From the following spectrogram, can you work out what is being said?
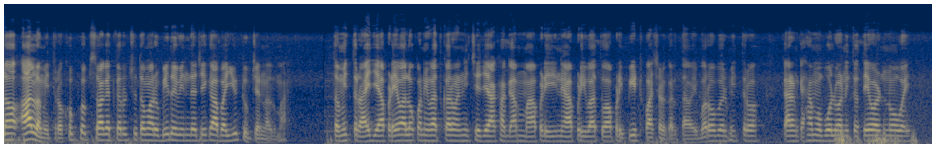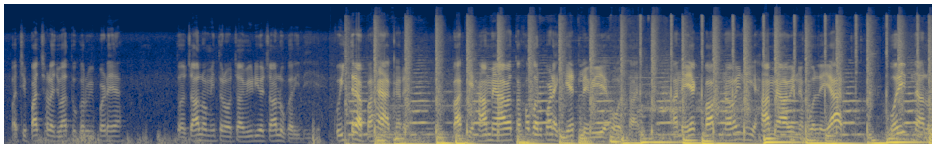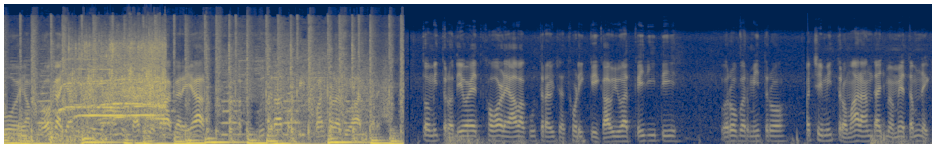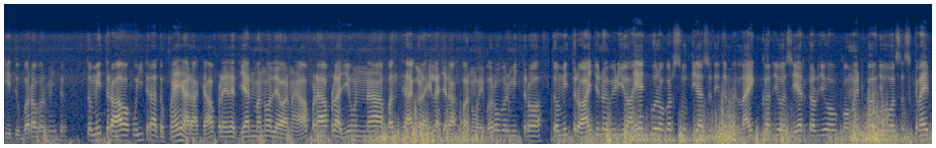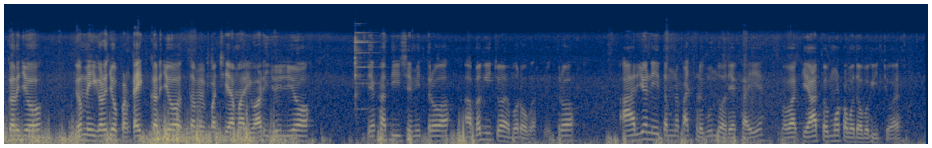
Hello હાલો મિત્રો, ખૂબ ખૂબ સ્વાગત કરું છું તમારું believe in the Jigabhai YouTube ચેનલમાં તો મિત્રો, આજે આપણે એવા લોકોની વાત કરવાની છે જે આખા ગામમાં આપણી ને આપણી વાતો આપણી પીઠ પાછળ કરતા હોય. બરોબર મિત્રો? કારણ કે સામું બોલવાની તો તેવડ ન હોય. પછી પાછળ જ વાતો કરવી પડે. તો ચાલો મિત્રો, ચા વીડિયો ચાલુ કરી દઈએ. કુતરા પહા કરે. બાકી સામે આવે તો ખબર પડે કેટલી કેટલી હો થાય. અને એક બાપના હોય ને સામે આવીને બોલે, યાર, ઓરિજિનલ હોય આમ રોગા જાણી કા કરે યાર કૂતરા તો પીઠ પાછળ જો વાત કરે. તો મિત્રો, દેવાયત ખવાડે આવા કૂતરા વિશે થોડીક કંઈક આવી વાત કરી હતી. બરોબર મિત્રો? પછી મિત્રો, મારા અંદાજમાં મેં તમને કીધું, બરોબર મિત્રો? તો મિત્રો, આવા કૂતરા તો ભયા રાખે? આપણે એને ધ્યાનમાં ન લેવાના. આપણે આપણા જીવનના પંથે આગળ હેલા જ રાખવાનું હોય, બરોબર મિત્રો? તો મિત્રો, આજનો વીડિયો અહીંયા જ પૂરો કરશું. ત્યાં સુધી તમે લાઇક કરજો શેર કરજો કોમેન્ટ કરજો સબસ્ક્રાઈબ કરજો. ગમે એ કરજો, પણ કંઈક કરજો. તમે પછી અમારી વાડી જોઈ લ્યો. દેખાતી છે મિત્રો. આ બગીચો બરોબર. મિત્રો આ રહ્યો ને તમને પાછળ ગુંદો દેખાય બાકી આ તો મોટો બધો બગીચો છે.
